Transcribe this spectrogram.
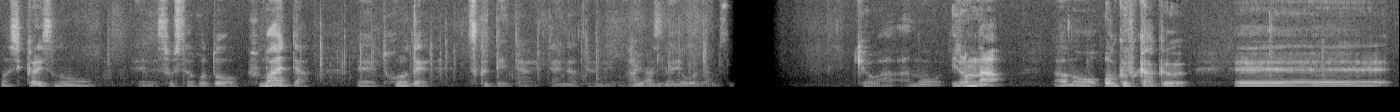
まあ、しっかりその、えー、そうしたことを踏まえた、えー、ところで作っていただきたいなというふうに思いますね。今日はあのいろんなあの奥深く、えー、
